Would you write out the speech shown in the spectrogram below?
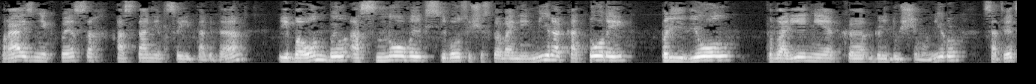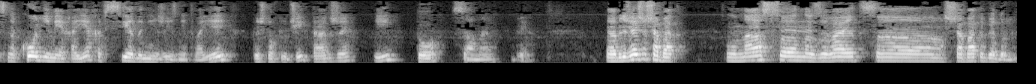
праздник Песах останется и тогда, ибо он был основой всего существования мира, который привел творение к грядущему миру. Соответственно, коль хаеха, все дни жизни твоей, пришло включить также и то самое время. Э, ближайший шаббат у нас э, называется Шаббат Гадоль.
